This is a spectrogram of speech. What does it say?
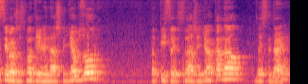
Спасибо, что смотрели наш видеообзор. Подписывайтесь на наш видеоканал. До свидания.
